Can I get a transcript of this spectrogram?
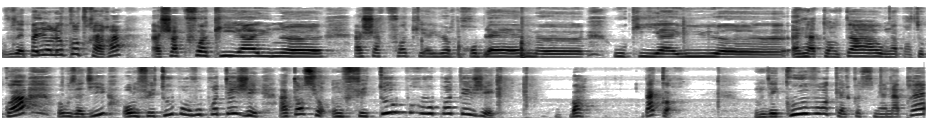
vous n'allez pas dire le contraire. À chaque fois qu'il y a une, euh, à chaque fois qu'il y a eu un problème euh, ou qu'il y a eu euh, un attentat ou n'importe quoi, on vous a dit on fait tout pour vous protéger. Attention, on fait tout pour vous protéger. Bon, d'accord. On découvre quelques semaines après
